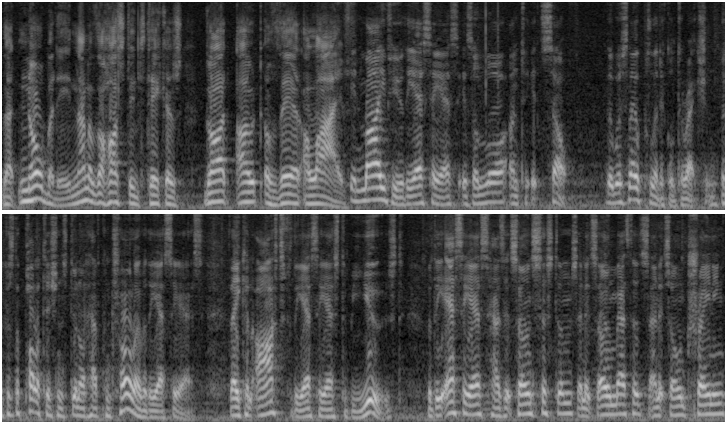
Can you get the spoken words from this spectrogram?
that nobody, none of the hostage takers, got out of there alive? In my view, the SAS is a law unto itself. There was no political direction because the politicians do not have control over the SAS. They can ask for the SAS to be used, but the SAS has its own systems and its own methods and its own training.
